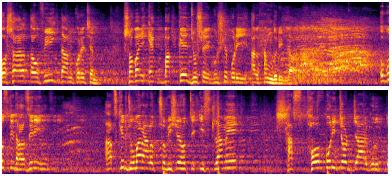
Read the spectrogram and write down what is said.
বসার তৌফিক দান করেছেন। সবাই এক বাক্যে জোশে ঘুষে পড়ি, আলহামদুলিল্লাহ। উপস্থিত হাজিরিন, আজকের জুমার আলোচ্য বিষয় হচ্ছে ইসলামে স্বাস্থ্য পরিচর্যার গুরুত্ব।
